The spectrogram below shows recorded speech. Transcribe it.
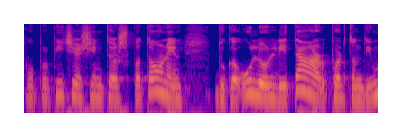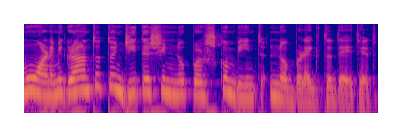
po përpiqeshin të shpëtonin, duke ulur litarë për të ndihmuar emigrantët të ngjiteshin nëpër shkëmbinjtë në breg të detit.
